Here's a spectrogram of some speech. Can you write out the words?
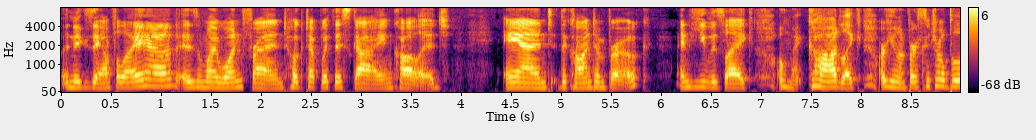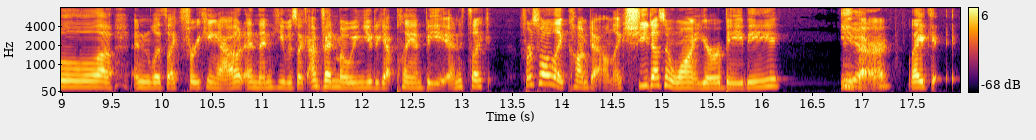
an example I have is my one friend hooked up with this guy in college and the condom broke and he was like oh my god like are you on birth control blah, blah, blah, and was like freaking out and then he was like I'm Venmoing you to get plan B and it's like first of all like calm down like she doesn't want your baby either Yeah. like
